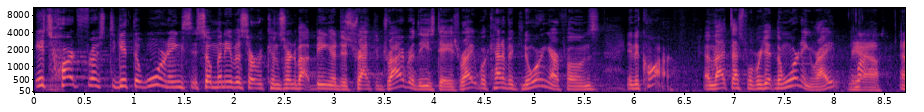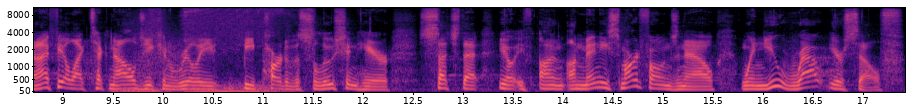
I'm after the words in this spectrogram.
it's hard for us to get the warnings. So many of us are concerned about being a distracted driver these days, right? We're kind of ignoring our phones in the car. And that, that's where we're getting the warning, right? Yeah. Right. And I feel like technology can really be part of the solution here, such that, you know, if on, on many smartphones now, when you route yourself,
